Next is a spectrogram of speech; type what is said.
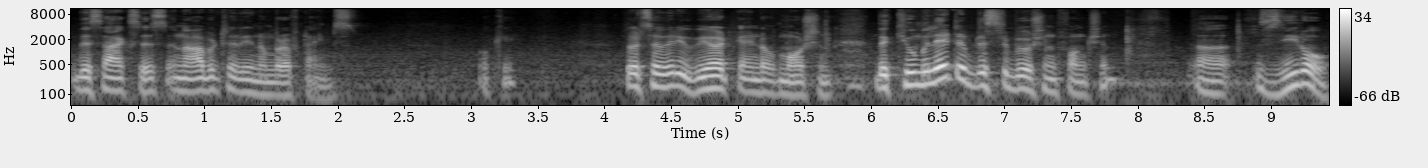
this axis an arbitrary number of times okay. So it is a very weird kind of motion. The cumulative distribution function uh, 0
